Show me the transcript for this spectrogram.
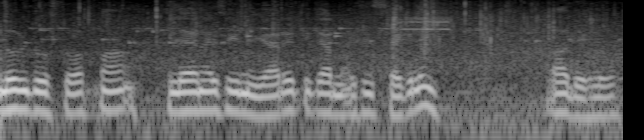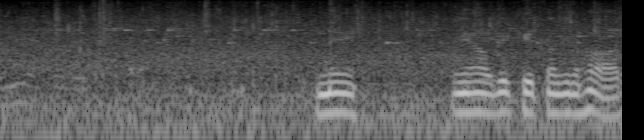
ਲੋ ਵੀ ਦੋਸਤੋ, ਆਪਾਂ ਲੈਣ ਸੀ ਨਜ਼ਾਰੇ ਤੇ ਕਰਨ ਸੀ ਸਾਈਕਲਿੰਗ ਆਹ ਦੇਖ ਲਓ। ਨੇ ਇਹ ਆਪਦੇ ਖੇਤਾਂ ਦੀ ਨਹਾਰ।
